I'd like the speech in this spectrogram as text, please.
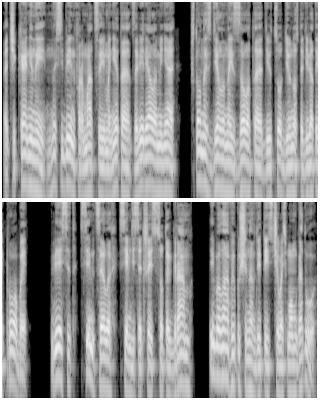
Отчеканенный на себе информацией монета заверяла меня, что она сделана из золота 999 пробы весит 7,76 грамм и была выпущена в 2008 году.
